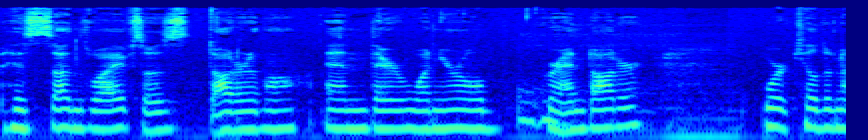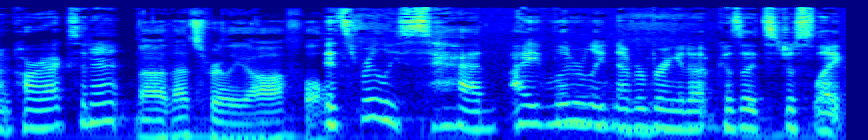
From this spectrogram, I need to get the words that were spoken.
his son's wife, so his daughter-in-law, and their one-year-old granddaughter were killed in a car accident. Oh, that's really awful. It's really sad. I literally never bring it up because it's just like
